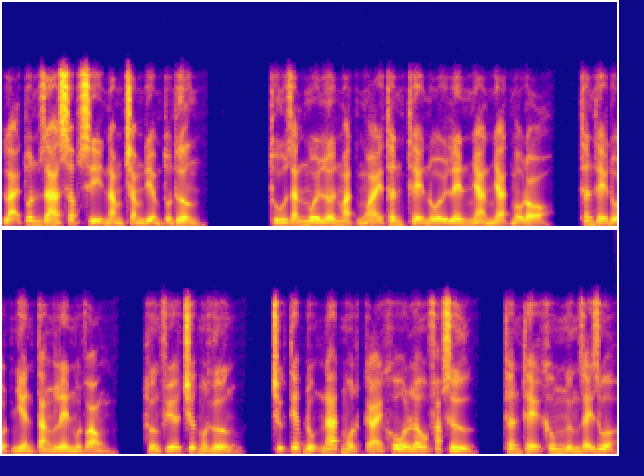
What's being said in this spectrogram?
lại tuôn ra sấp xỉ 500 điểm tổn thương. Thú rắn mối lớn mặt ngoài thân thể nổi lên nhàn nhạt màu đỏ, thân thể đột nhiên tăng lên một vòng, hướng phía trước một hướng, trực tiếp đụng nát một cái khô lâu pháp sư, thân thể không ngừng dãy rủa,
